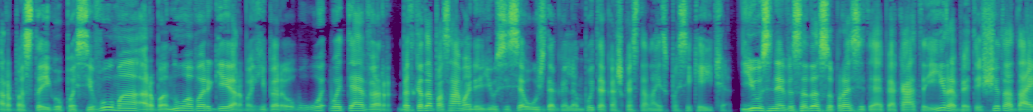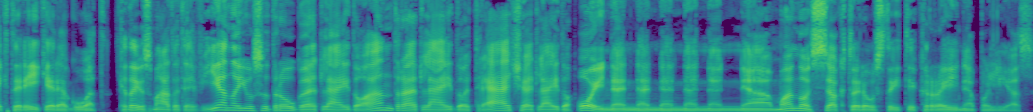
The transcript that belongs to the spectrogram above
arba staigų pasyvumą, arba nuovargį, arba hiper whatever, bet kada pasąmonė jūs įse uždega lemputę, kažkas tenais pasikeičia. Jūs ne visada suprasite, apie ką tai yra, bet į šitą daiktą reikia reaguoti. Kada jūs matote vieną jūsų draugą atleido, antrą atleido, trečią atleido, oi ne, ne, ne, ne, ne, ne, mano sektoriaus tai tikrai nepalies.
